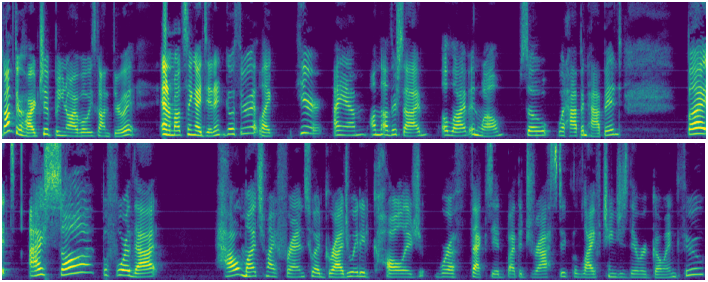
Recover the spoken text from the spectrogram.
gone through hardship, but you know, I've always gone through it. And I'm not saying I didn't go through it. Like, here I am on the other side, alive and well, So what happened happened. But I saw before that how much my friends who had graduated college were affected by the drastic life changes they were going through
